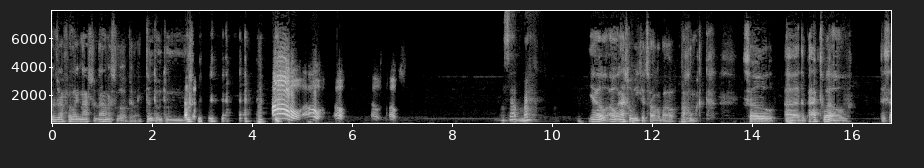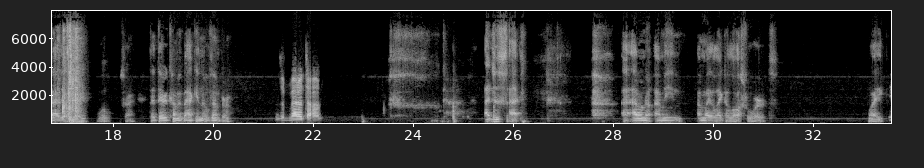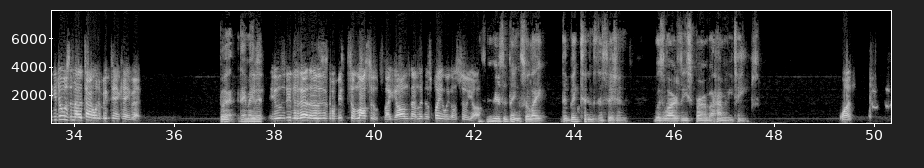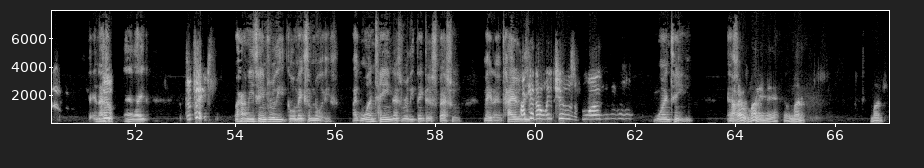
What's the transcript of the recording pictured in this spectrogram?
told you I feel like Nostradamus a little bit, like dun dun dun. Oh, oh, oh, oh, oh. What's up, bro? Yo, oh, that's what we could talk about. Oh my god. So uh the Pac-12 decided today, whoa, sorry, that they're coming back in November. It's a matter of time. I just I I, I don't know. I mean, I'm at like a loss for words. Like, You know, it was a matter of time when the Big Ten came back. but they It made was, it. it was either that or it was just gonna be some lawsuits. Like y'all not letting us play, we're gonna sue y'all. So here's the thing. So like the Big Ten's decision was largely spurned by how many teams, One, and that's Two. saying, like, two teams. but how many teams really go make some noise? Like one team that's really think they're special made an entire I can only choose one. one team. And No, so- that was money, man. That was money. Money.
